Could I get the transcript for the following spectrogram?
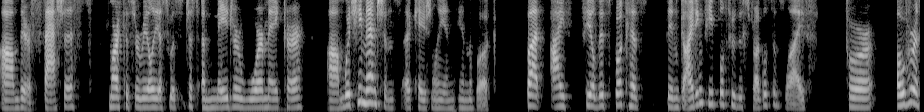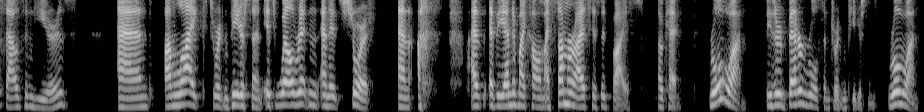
Um, they're fascists. Marcus Aurelius was just a major war maker, um, which he mentions occasionally in, in the book. But I feel this book has been guiding people through the struggles of life for over a thousand years. And unlike Jordan Peterson, it's well written and it's short. And at, at the end of my column, I summarize his advice. Okay. Rule one these are better rules than Jordan Peterson's. Rule one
